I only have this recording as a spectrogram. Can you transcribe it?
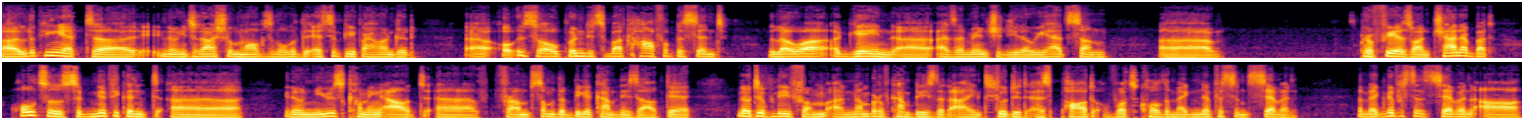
Uh, looking at uh, you know international markets, the S&P 500 uh, it's opened. It's about half a percent lower. Again, uh, as I mentioned, you know we had some uh, on China, but also significant uh, you know news coming out from some of the bigger companies out there, notably from a number of companies that are included as part of what's called the Magnificent Seven. The Magnificent Seven are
